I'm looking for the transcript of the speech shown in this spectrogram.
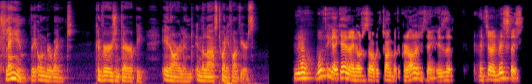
claim they underwent conversion therapy in Ireland in the last 25 years. Now, one thing again I noticed over talking about the chronology thing is that and I missed this.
